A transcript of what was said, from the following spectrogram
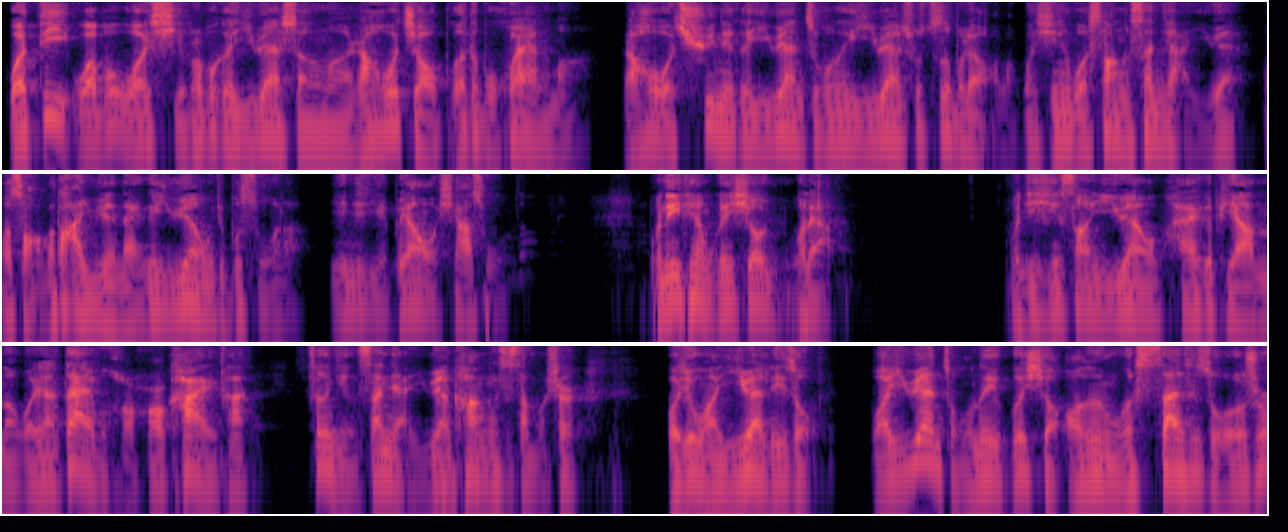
我弟我不我媳妇不搁医院生吗？然后我脚脖子不坏了吗？然后我去那个医院之后，那个医院说治不了了。我寻思我上个三甲医院，我找个大医院，哪个医院我就不说了，人家也不让我瞎说。我那天我跟小雨我俩，我就寻上医院我拍个片子，我让大夫好好看一看，正经三甲医院看看是怎么事儿。我就往医院里走，往医院走，那有个小子，有个三十左右岁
